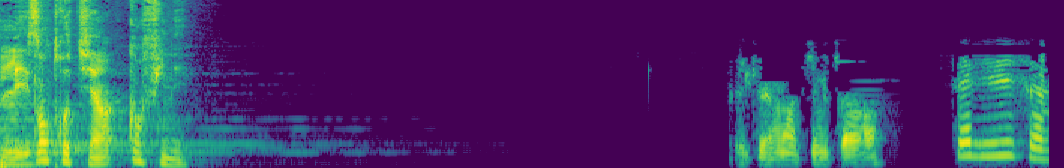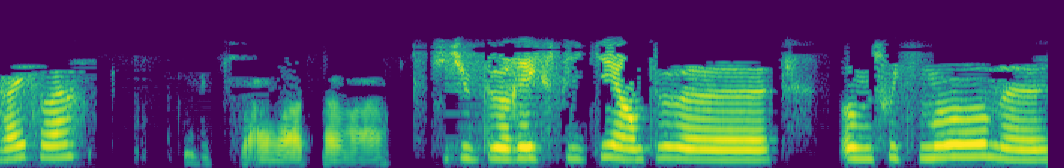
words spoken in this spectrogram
Les entretiens confinés. Et Clémentine, ça va? Salut, ça va et toi? Ça va, ça va. Si tu peux réexpliquer un peu euh, Home Sweet Mom. euh,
